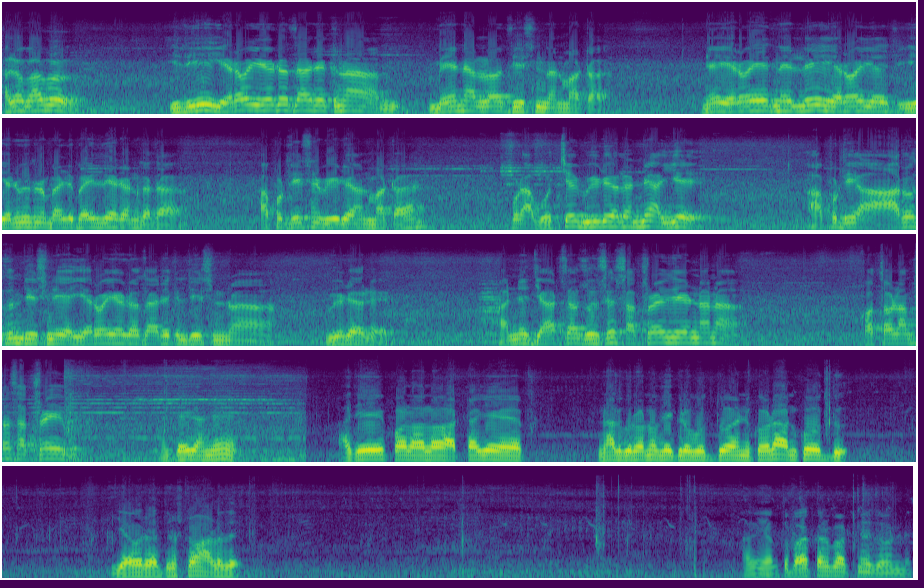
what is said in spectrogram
Hello బాబు ఇది ఇరవై ఏడో తారీఖున మే నెలలో తీసిందనమాట నేను ఇరవై ఐదున వెళ్ళి ఇరవై ఎనిమిదిన మళ్ళీ బయలుదేరాను కదా. అప్పుడు తీసిన వీడియో అనమాట ఇప్పుడు వచ్చే వీడియోలన్నీ అయ్యే. అప్పుడు ఆ రోజున తీసిన ఇరవై ఏడో తారీఖున తీసిన వీడియోలే. అన్నీ జాగ్రత్తగా చూసి సబ్స్క్రైబ్ చేయండి నాన్న. కొత్త వాళ్ళంతా సబ్స్క్రైబ్ అంతేగాని అదే పొలాలు అట్టాగే నలుగురు ఉన్న దగ్గర వద్దు అని కూడా అనుకోవద్దు. ఎవరి అదృష్టం వాళ్ళదే. అవి ఎంత బాగా కనపడుతున్నాయి చూడండి.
